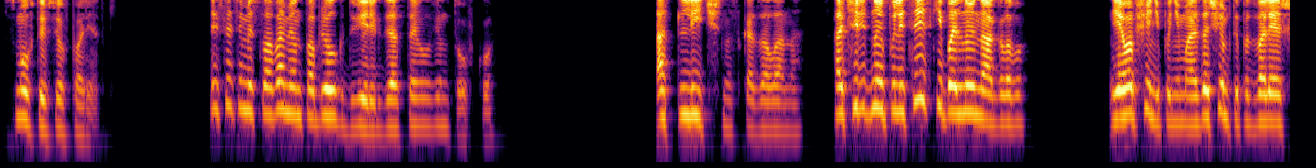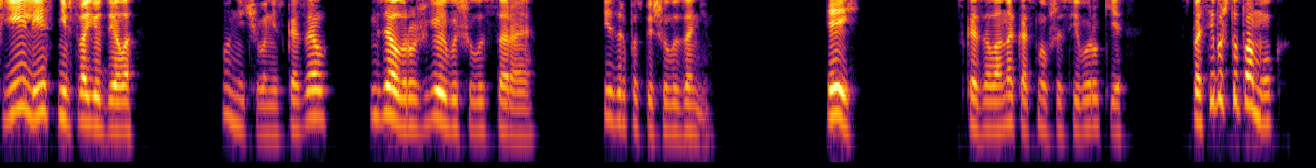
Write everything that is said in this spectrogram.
С муфтой все в порядке. И с этими словами он побрел к двери, где оставил винтовку. «Отлично», — сказала она. «Очередной полицейский больной на голову. Я вообще не понимаю, зачем ты позволяешь ей лезть не в свое дело?» Он ничего не сказал, взял ружье и вышел из сарая. Изра поспешила за ним. «Эй!» — сказала она, коснувшись его руки. «Спасибо, что помог».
